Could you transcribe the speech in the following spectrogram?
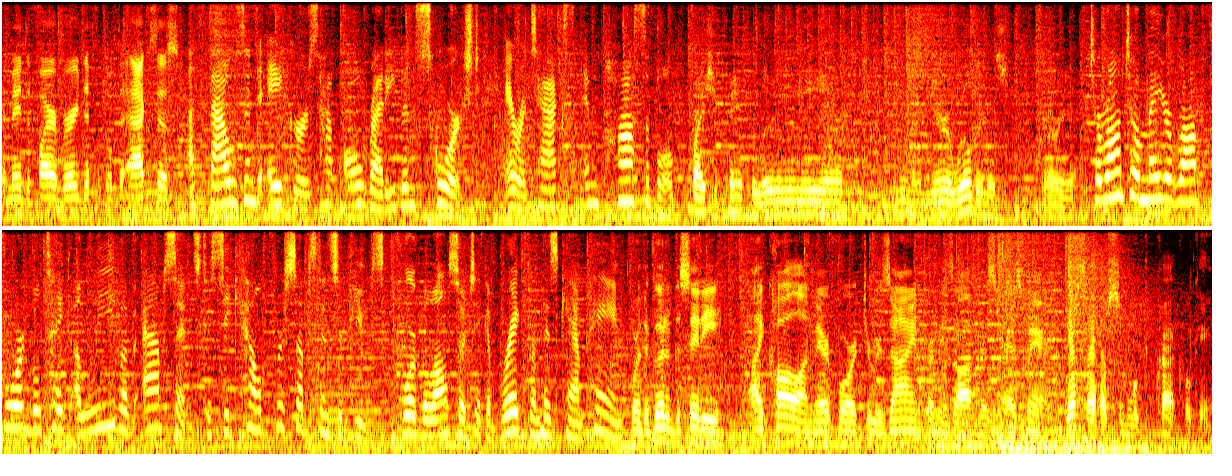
It made the fire very difficult to access. A thousand acres have already been scorched. Air attacks impossible. Price you pay for living in the uh, you know, near a wilderness area. Toronto Mayor Rob Ford will take a leave of absence to seek help for substance abuse. Ford will also take a break from his campaign. For the good of the city, I call on Mayor Ford to resign from his office as mayor. Yes, I have some crack cocaine.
